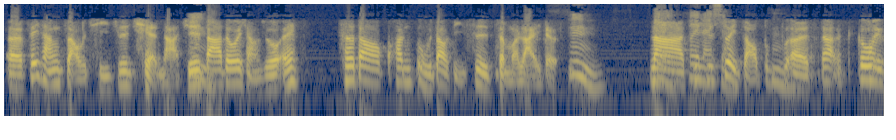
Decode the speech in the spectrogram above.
呃非常早期之前呐、啊，其实大家都会想说，哎、嗯，车道宽度到底是怎么来的？嗯。那其实最早不呃，大各位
